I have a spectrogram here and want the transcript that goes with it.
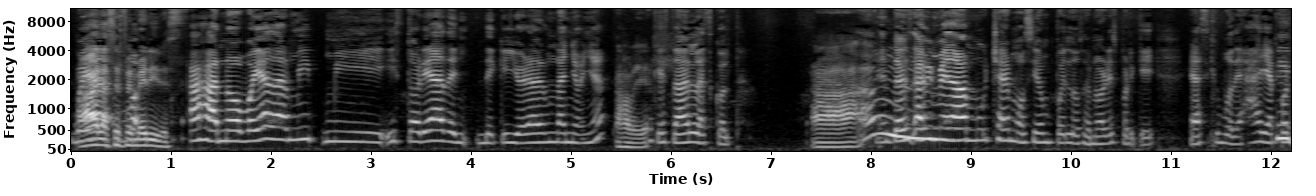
Voy ah, a- las voy- efemérides. Ajá, no, voy a dar mi, mi historia de, de que yo era una ñoña A ver. que estaba en la escolta. Ah. Entonces a mí me daba mucha emoción pues los honores porque era así como de, ay, ya por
